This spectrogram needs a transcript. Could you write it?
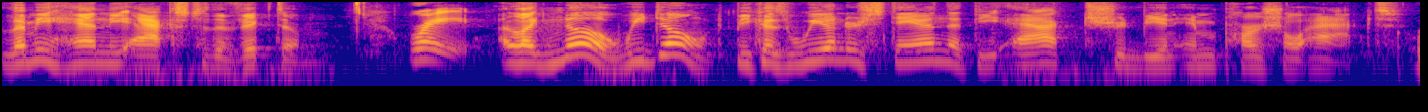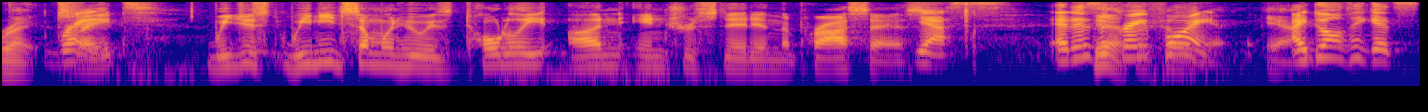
let me hand the axe to the victim"? right. Like, no, we don't, because we understand that the act should be an impartial act. Right. Right. We just we need someone who is totally uninterested in the process. Yes. It is Yeah. a great point. yeah. I don't think it's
